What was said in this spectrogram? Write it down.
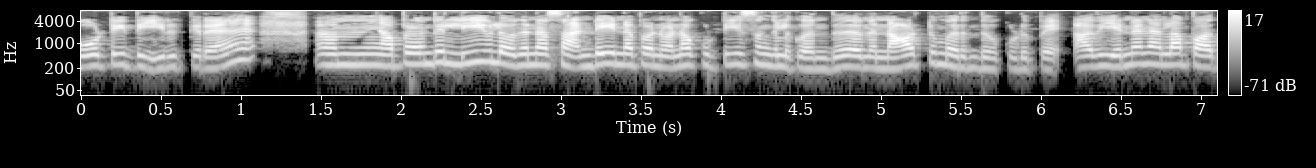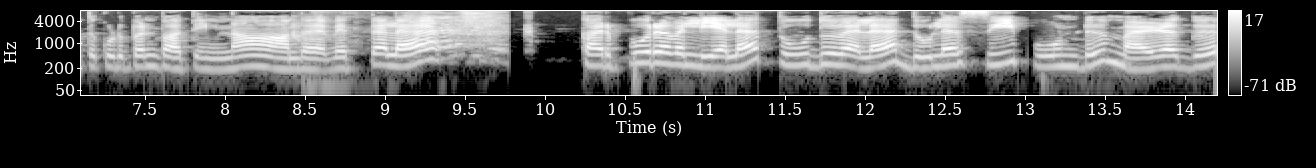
போட்டுட்டு இருக்கிறேன். அப்புறம் வந்து லீவில் வந்து நான் சண்டே என்ன பண்ணுவேன்னா குட்டீஸுங்களுக்கு வந்து அந்த நாட்டு மருந்து கொடுப்பேன். அது என்னென்னலாம் பார்த்து கொடுப்பேன்னு பார்த்தீங்கன்னா அந்த வெத்தலை கற்பூரவள்ளி இலை தூதுவலை துளசி பூண்டு மிளகு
